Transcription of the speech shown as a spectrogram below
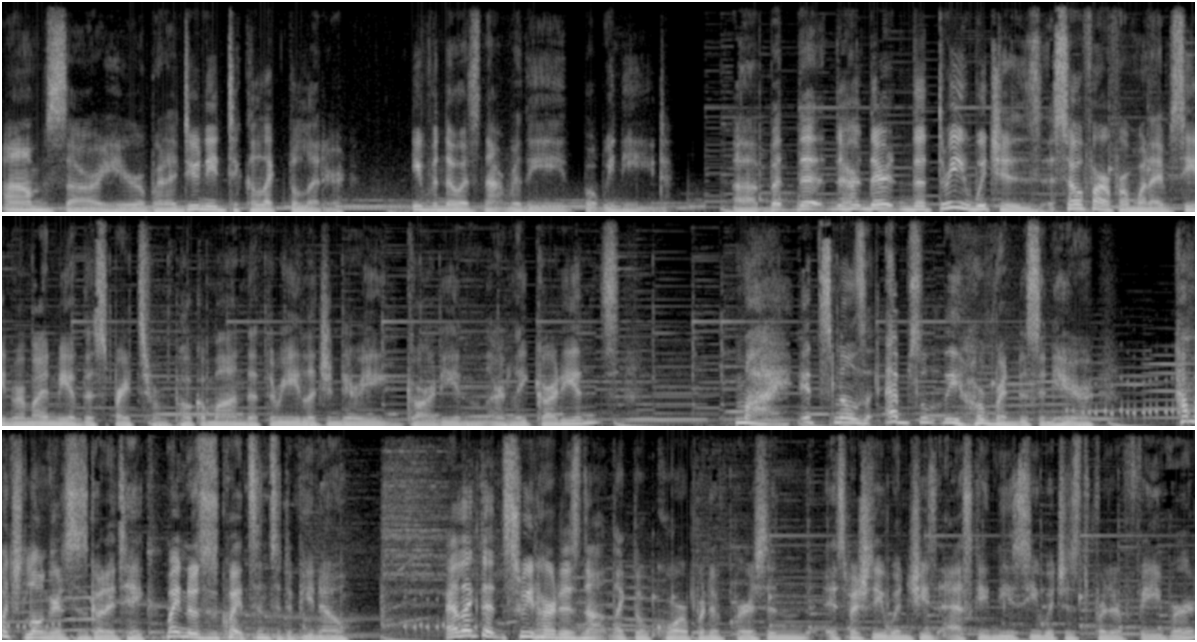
I'm sorry, hero, but I do need to collect the letter even though it's not really what we need. Uh, but the, the, the three witches, so far from what I've seen, remind me of the sprites from Pokemon, the three legendary guardian or lake guardians. My, it smells absolutely horrendous in here. How much longer is this going to take? My nose is quite sensitive, you know. I like that Sweetheart is not like the cooperative person, especially when she's asking these sea witches for their favor.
